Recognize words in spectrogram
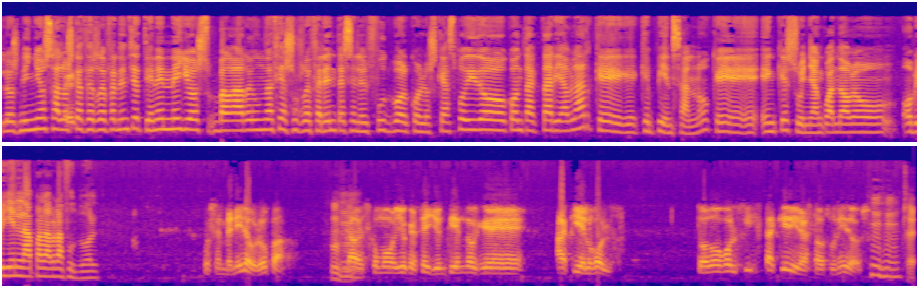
Los niños a los que Eh. haces referencia, ¿tienen ellos, valga la redundancia, sus referentes en el fútbol con los que has podido contactar y hablar? ¿Qué, qué piensan, no? ¿Qué, ¿En qué sueñan cuando hablo, oyen la palabra fútbol? Pues en venir a Europa. Claro, es como, yo qué sé, yo entiendo que aquí el golf. Todo golfista quiere ir a Estados Unidos. Sí.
